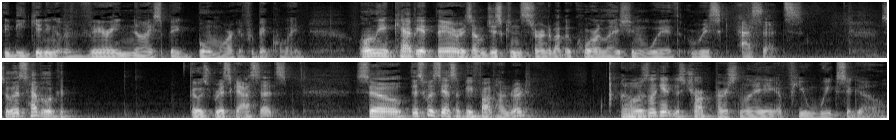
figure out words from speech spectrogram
the beginning of a very nice big bull market for Bitcoin. Only a caveat there is I'm just concerned about the correlation with risk assets. So let's have a look at those risk assets. So this was the S&P 500. I was looking at this chart personally a few weeks ago,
